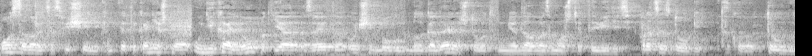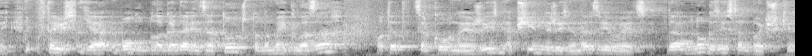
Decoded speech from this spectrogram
он становится священником. Это, конечно, уникальный опыт, я за это очень Богу благодарен, что вот он мне дал возможность это видеть. Процесс долгий, такой вот трудный. И повторюсь, я Богу благодарен за то, что на моих глазах вот эта церковная жизнь, общинная жизнь, она развивается. Да, много зависит от батюшки,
